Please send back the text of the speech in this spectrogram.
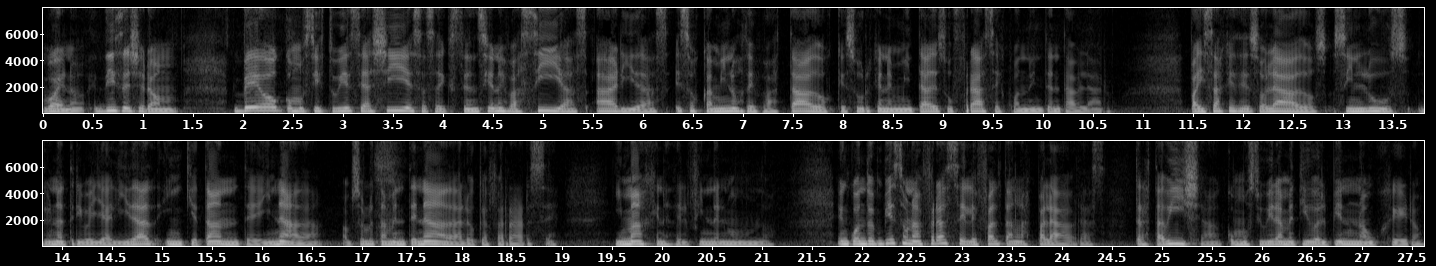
Bueno, dice Jerome, veo como si estuviese allí esas extensiones vacías, áridas, esos caminos devastados que surgen en mitad de sus frases cuando intenta hablar. Paisajes desolados, sin luz, de una trivialidad inquietante y nada, absolutamente nada a lo que aferrarse. Imágenes del fin del mundo. En cuanto empieza una frase le faltan las palabras, trastabilla, como si hubiera metido el pie en un agujero.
